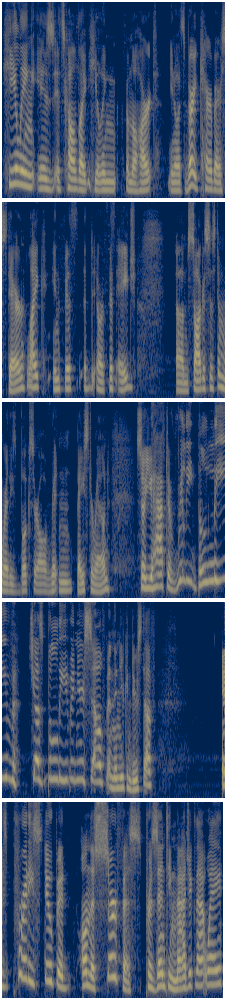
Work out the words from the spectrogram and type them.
healing is it's called like healing from the heart. You know, it's very Care Bear Stare like in fifth or fifth age um, saga system where these books are all written based around. So you have to really believe, just believe in yourself, and then you can do stuff. It's pretty stupid on the surface presenting magic that way,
